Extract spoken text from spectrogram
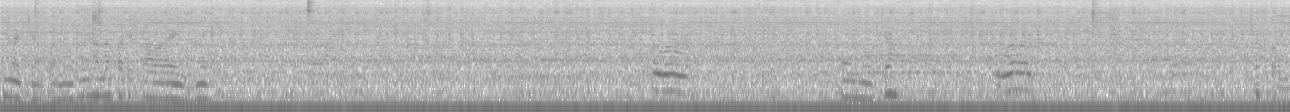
くまちゃんこの鼻の中で可愛いねくまちゃんちょっといい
